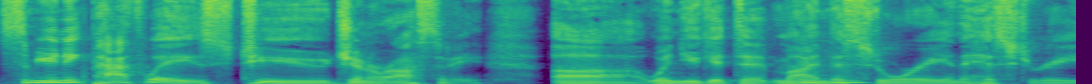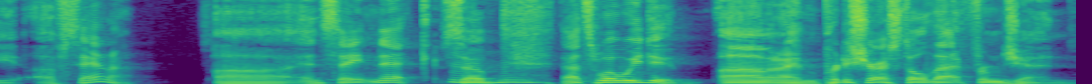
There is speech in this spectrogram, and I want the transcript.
some unique pathways to generosity uh, when you get to mind mm-hmm. the story and the history of santa uh, and saint nick so mm-hmm. that's what we do um, and i'm pretty sure i stole that from jen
